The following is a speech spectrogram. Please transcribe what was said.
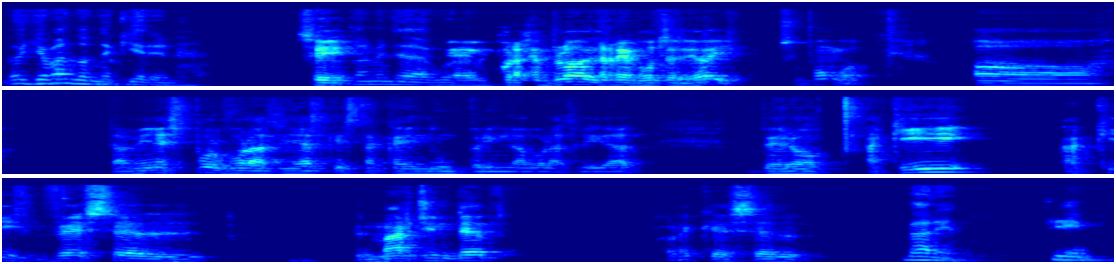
lo llevan donde quieren. Sí. Totalmente de acuerdo. Eh, por ejemplo, el rebote de hoy, supongo. Uh, también es por volatilidad que está cayendo un pelín la volatilidad. Pero aquí, aquí ves el, el margin depth, ¿vale? que es el... Vale, sí,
